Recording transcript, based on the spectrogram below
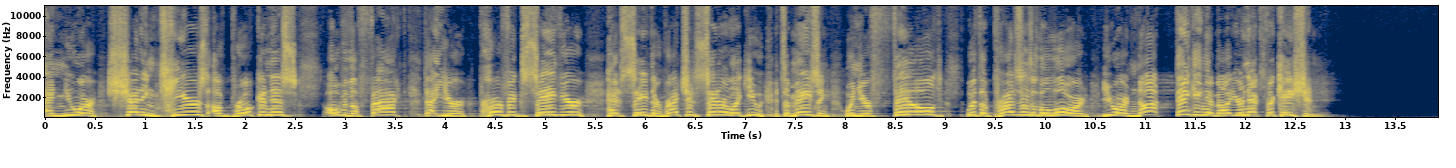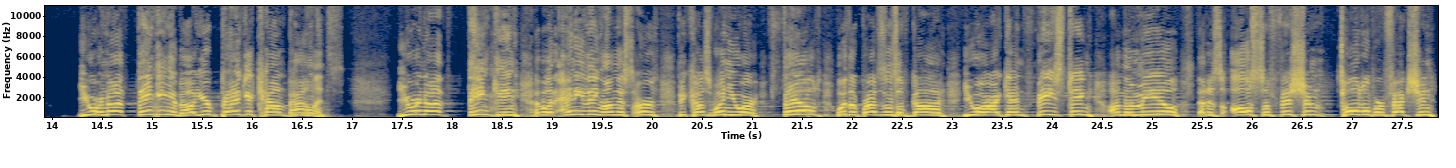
and you are shedding tears of brokenness over the fact that your perfect Savior has saved a wretched sinner like you, it's amazing. When you're filled with the presence of the Lord, you are not thinking about your next vacation. You are not thinking about your bank account balance. You are not thinking about anything on this earth because when you are filled with the presence of God, you are again feasting on the meal that is all sufficient, total perfection,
